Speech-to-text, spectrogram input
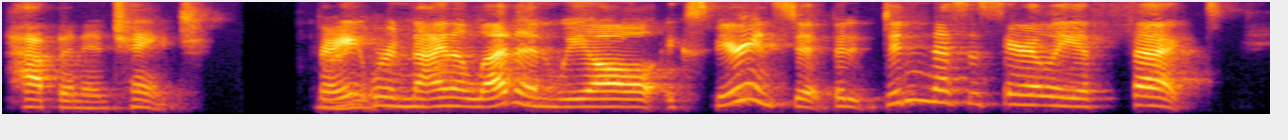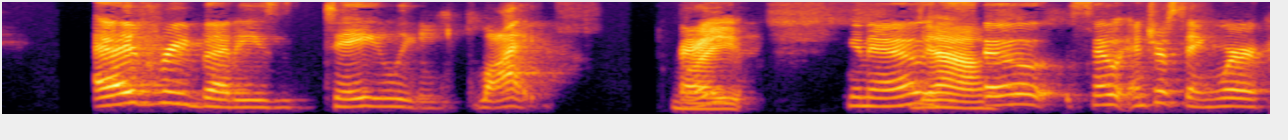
happen and change right, right. where 9-11 we all experienced it but it didn't necessarily affect everybody's daily life right, right. You know, yeah. so so interesting. Where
